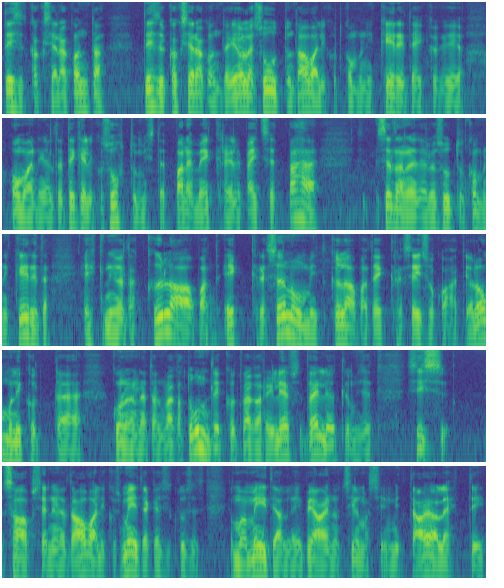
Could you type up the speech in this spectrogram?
teised kaks erakonda teised kaks erakonda ei ole suutnud avalikult kommunikeerida ikkagi oma nii-öelda tegelikku suhtumist, et paneme EKRE-le päitsed pähe seda nad ei ole suutnud kommunikeerida. ehk nii-öelda kõlavad EKRE sõnumid, kõlavad EKRE seisukohad ja loomulikult äh, kuna need on väga tundlikud, väga reljeefsed väljaütlemised, siis saab see nii-öelda avalikus meediakäsitluses ja ma meedia all ei pea ainult silmas siin mitte ajalehti,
